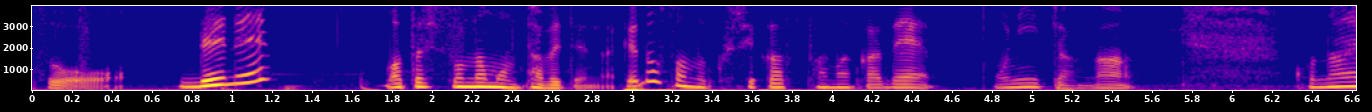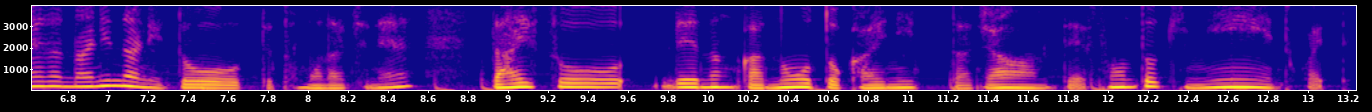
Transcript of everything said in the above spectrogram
そう。でね私そんなもの食べてんだけどその串カツ田中でお兄ちゃんが「この間何々と」って友達ねダイソーでなんかノート買いに行ったじゃんってその時にとか言って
